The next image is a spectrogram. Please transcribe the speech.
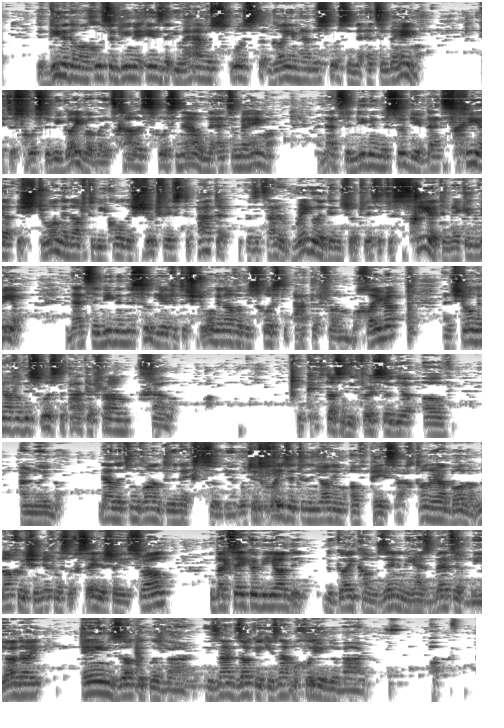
The dina de malchus dina is that you have a schus, the goyim have a schus in the etzim behema. It's a schus to be goyva, but it's chalas schus now in the etzim behema. And that's the nidin the sugi. That schia is strong enough to be called a shutfis to pater, because it's not a regular din shutfis, it's a schia to make a gviyah. And that's the need in the sugi. If it's strong enough of a schus to pater from b'chayra, and strong enough of his was to pater from Chalo. Okay, this is the first sugya of Arnoina. Now let's move on to the next sugya, which is closer to the Yonim of Pesach. Toner Rabbanon, Nochri Shenichnes L'chseir Yisrael, the Batseker Biyadi. The guy comes in and he has Betzech Biyadai, Ein Zokik Levar. He's not Zokik, he's not Mechuyev Levar.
